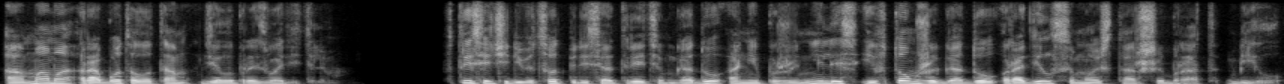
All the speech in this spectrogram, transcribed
а мама работала там делопроизводителем. В 1953 году они поженились, и в том же году родился мой старший брат Билл.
